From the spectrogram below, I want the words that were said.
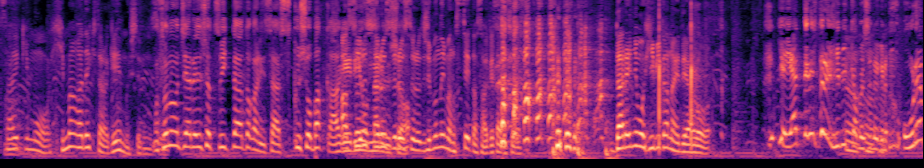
最近もう暇ができたらゲームしてるんですよ。そのうちあれでしょ。ツイッターとかにさスクショばっか上あげるようになるでしょ。するするする自分の今のステータス上げたりする 誰にも響かないであろう。いややってる人には響くかもしれないけど俺は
